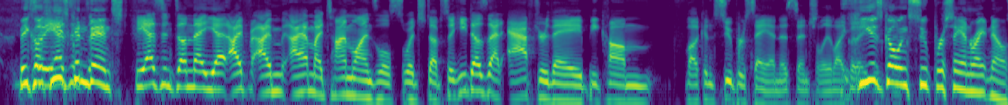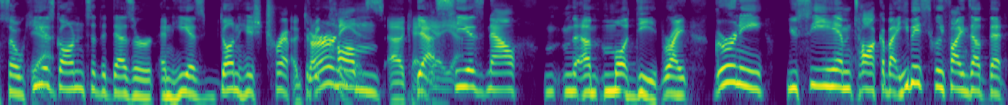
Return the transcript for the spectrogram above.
because he he's convinced. He hasn't done that yet. I've, I'm, I have my timelines a little switched up. So he does that after they become fucking Super Saiyan, essentially. Like he is going Super Saiyan right now. So he Yeah. has gone into the desert and he has done his trip to Gurney become. is- okay, Yes, yeah. he is now um, Muad'Dib, right? Gurney, you see him talk about. He basically finds out that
